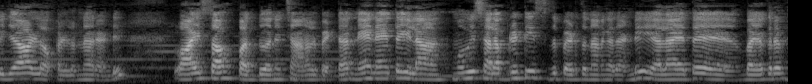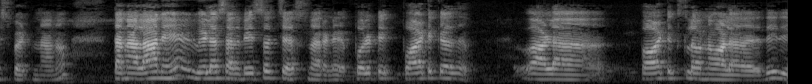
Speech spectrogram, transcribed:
విజయవాడలో ఒకళ్ళు ఉన్నారండి. వాయిస్ ఆఫ్ పద్దు అనే ఛానల్ పెట్టారు. నేనైతే ఇలా మూవీ సెలబ్రిటీస్ పెడుతున్నాను కదండి. ఎలా అయితే బయోగ్రఫీస్ పెడుతున్నానో. తను అలానే వీళ్ళ రీసెర్చ్ చేస్తున్నారండి. పొలిటి పాలిటికల్ వాళ్ళ పాలిటిక్స్లో ఉన్న వాళ్ళ ఇది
